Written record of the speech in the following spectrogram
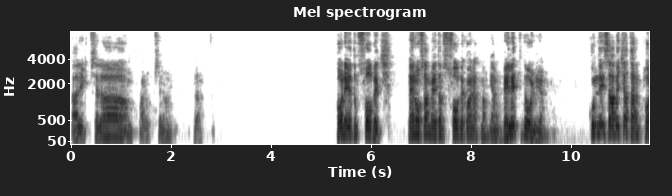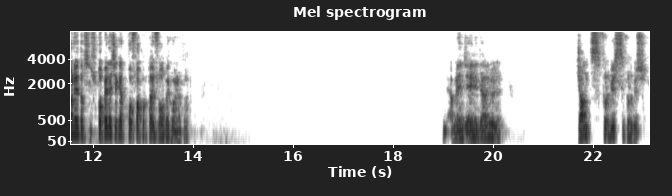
Aleykümselam. Aleykümselam. Tony Adams sol bek. Ben olsam Adams'ı sol bek oynatmam. Yani Belletti de oynuyor. Kunde'yi sağ beke atarım. Tony Adams'ı stopere çeker. Costa Kurta'yı sol bek oynatırım. Ya bence en ideali öyle. Can 0101.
